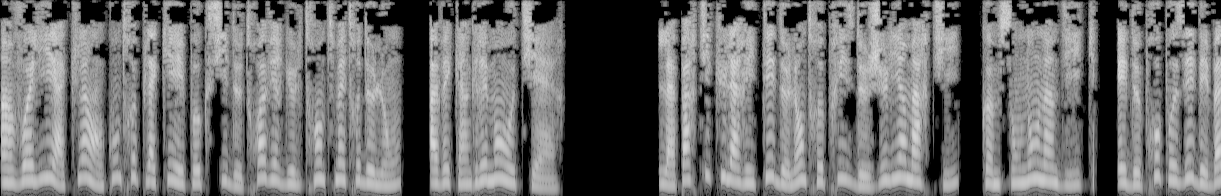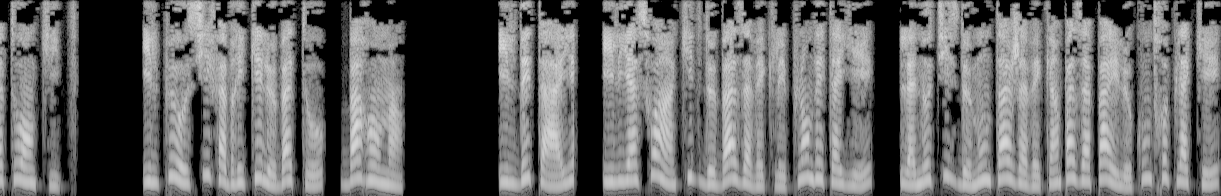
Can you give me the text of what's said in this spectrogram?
un voilier à clin en contreplaqué époxy de 3,30 mètres de long, avec un gréement au tiers. La particularité de l'entreprise de Julien Marty, comme son nom l'indique, est de proposer des bateaux en kit. Il peut aussi fabriquer le bateau, barre en main. Il détaille, il y a soit un kit de base avec les plans détaillés, la notice de montage avec un pas à pas et le contreplaqué,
